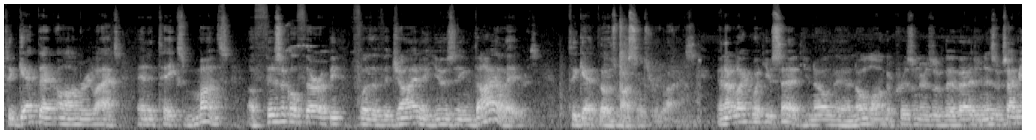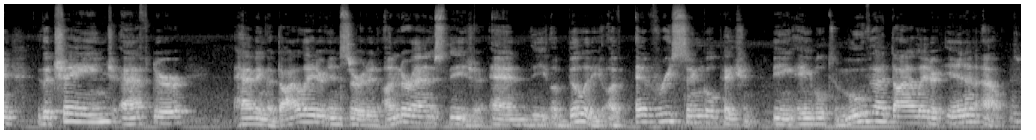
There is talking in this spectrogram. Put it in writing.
to get that arm relaxed, and it takes months of physical therapy for the vagina using dilators to get those muscles relaxed. And I like what you said, you know, they are no longer prisoners of their vaginismus. I mean, the change after having a dilator inserted under anesthesia and the ability of every single patient being able to move that dilator in and out mm-hmm.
